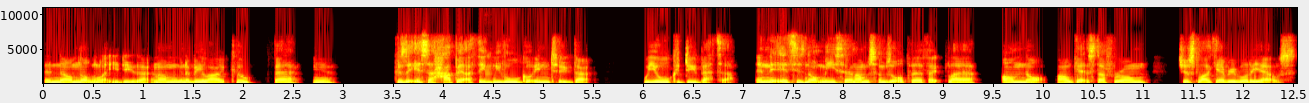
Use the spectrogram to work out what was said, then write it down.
and no, I'm not going to let you do that, and I'm going to be like, cool, fair, yeah, because it's a habit I think Hmm. we've all got into that we all could do better. And this is not me saying I'm some sort of perfect player. I'm not. I'll get stuff wrong just like everybody else.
